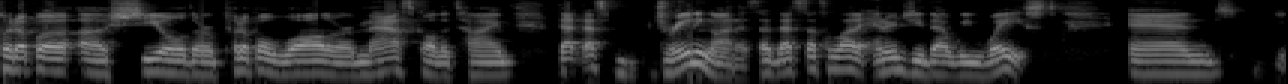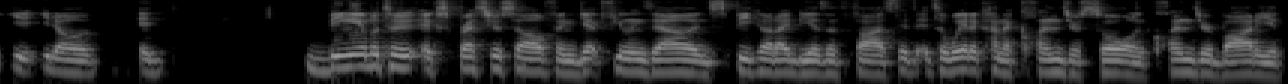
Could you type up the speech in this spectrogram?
put up a, a, shield or put up a wall or a mask all the time, that that's draining on us. That, that's that's a lot of energy that we waste. And you, you know, it being able to express yourself and get feelings out and speak out ideas and thoughts it, it's a way to kind of cleanse your soul and cleanse your body and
